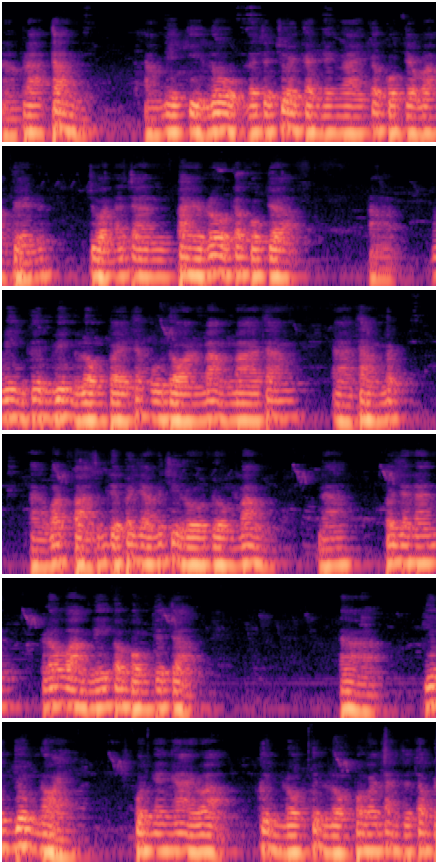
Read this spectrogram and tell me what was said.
นะพระท่านมีกี่โลกและจะช่วยกันยังไง ก็คงจะวางแผนส่วนอาจารย์ไพโรธก็คงจะวิ่งขึ้นวิ่งลงไปทั้งอุดรบ้างมาทั้งทางวัดป่าสมเด็จพระยาณชิโรดมบ้างนะเพราะฉะนั้นระหว่างนี้ก็คงจะจับ ยุ่งยุ่งๆหน่อยพูดง่าย ๆว่าขึ้นลงขึ้นลงเพราะว่าท่านจะต้องไป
